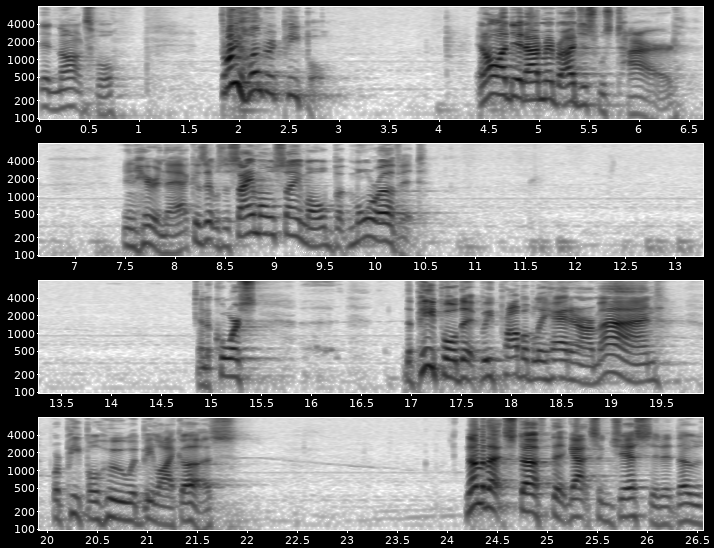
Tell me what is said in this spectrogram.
in Knoxville. 300 people. And all I did, I remember I just was tired in hearing that because it was the same old, same old, but more of it. And of course, the people that we probably had in our mind were people who would be like us. None of that stuff that got suggested at those,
